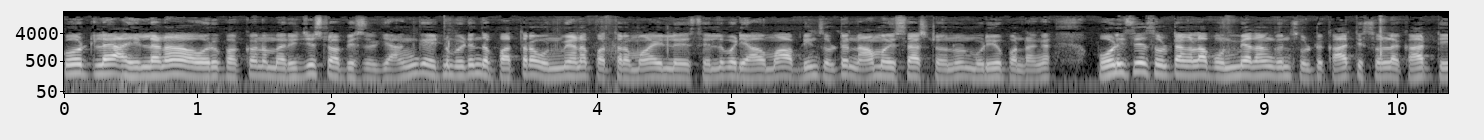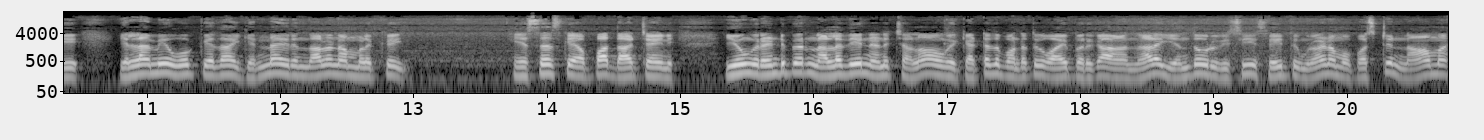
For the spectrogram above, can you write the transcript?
கோர்ட்டில் இல்லைனா ஒரு பக்கம் நம்ம ரிஜிஸ்டர் ஆஃபீஸ் இருக்கு. அங்கே எட்டுன்னு போயிட்டு இந்த பத்திரம் உண்மையான பத்திரமா இல்லை செல்லுபடி ஆகுமா அப்படின்னு சொல்லிட்டு நாம விசாரிச்சுட்டு முடிவு பண்ணுறாங்க போலீஸே சொல்லிட்டாங்களா அப்போ உண்மையாதாங்கன்னு சொல்லிட்டு கார்த்தி சொல்ல கார்த்தி எல்லாமே ஓகே தான். என்ன இருந்தாலும் நம்மளுக்கு எஸ்எஸ்கே அப்பா தாட்சாயினி இவங்க ரெண்டு பேரும் நல்லதே நினச்சாலும் அவங்க கெட்டது பண்ணுறதுக்கு வாய்ப்பு இருக்குது அதனால் எந்த ஒரு விஷயம் செய்யறதுக்கு முன்னாடி நம்ம ஃபஸ்ட்டு நாம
